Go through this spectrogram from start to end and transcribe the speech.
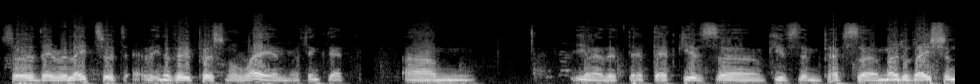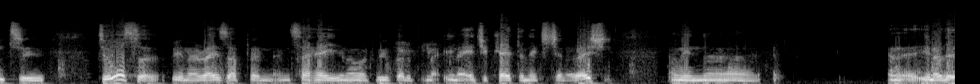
so they relate to it in a very personal way, and I think that. Um, you know that that that gives uh, gives them perhaps motivation to to also you know raise up and, and say hey you know what we've got to you know educate the next generation. I mean uh, uh you know the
